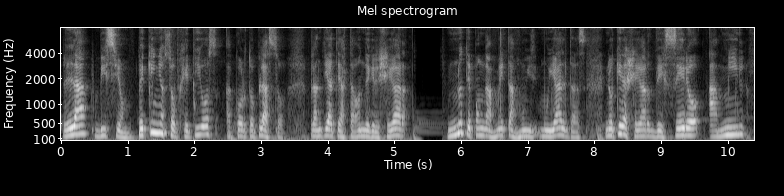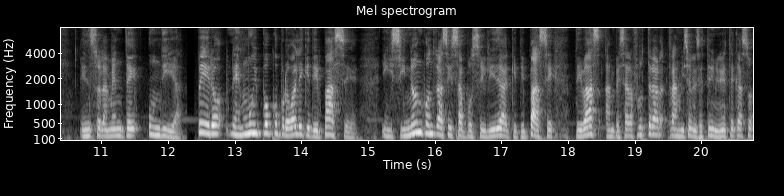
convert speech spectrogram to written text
La visión, pequeños objetivos a corto plazo. Planteate hasta dónde querés llegar. No te pongas metas muy, muy altas. No quieras llegar de 0 a 1000 en solamente un día pero es muy poco probable que te pase. Y si no encontrás esa posibilidad que te pase, te vas a empezar a frustrar. Transmisiones streaming en este caso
